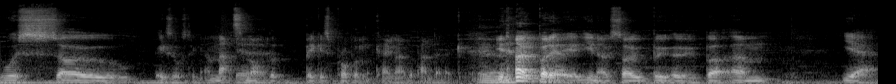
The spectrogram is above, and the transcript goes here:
it was so exhausting, and that's Yeah. not the biggest problem that came out of the pandemic. Yeah. You know, but Yeah. it, you know, so boohoo. But um, yeah,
